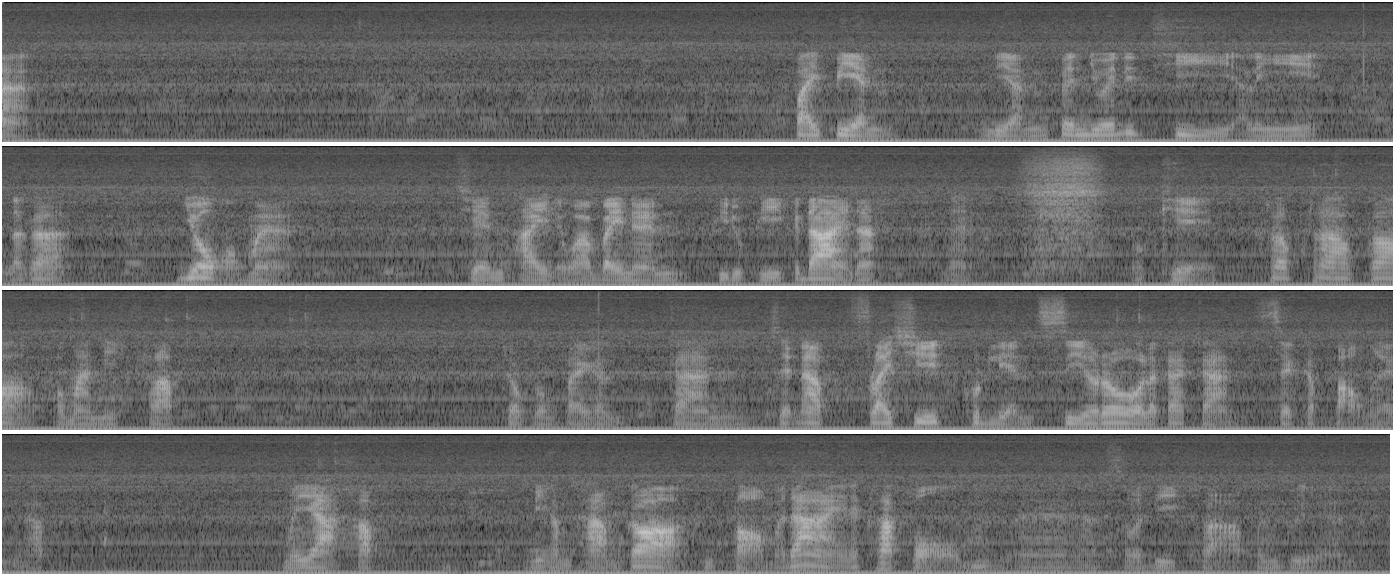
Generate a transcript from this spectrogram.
ไปเปลี่ยนเหรียญเป็น USDT อะไรอย่างนี้ แล้วก็โยกออกมา เชนไทยหรือว่า Binance P2P ก็ได้นะนะโอเค คร่าวๆก็ประมาณนี้ครับ จบลงไปกันการเซตอัพไฟชีตขุดเหรียญซีโร่แล้วก็การเซตกระเป๋าเงินครับ ไม่ยากครับ มีคำถามก็ติดต่อมาได้นะครับผม สวัสดีครับเพื่อนๆ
